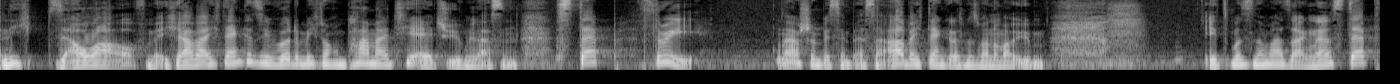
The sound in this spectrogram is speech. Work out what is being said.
nicht sauer auf mich, aber ich denke, sie würde mich noch ein paar Mal TH üben lassen. Step 3. Na, schon ein bisschen besser, aber ich denke, das müssen wir nochmal üben. Jetzt muss ich nochmal sagen, ne? Step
